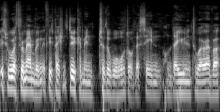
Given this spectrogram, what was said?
it's worth remembering that if these patients do come into the ward or if they're seen on day unit or wherever,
